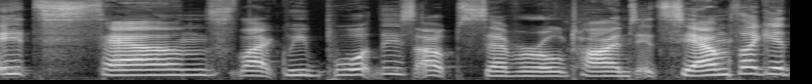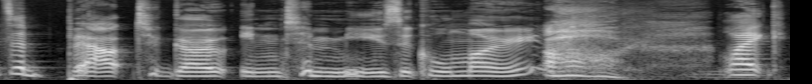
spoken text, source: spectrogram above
it sounds like we brought this up several times. It sounds like it's about to go into musical mode. Oh, like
